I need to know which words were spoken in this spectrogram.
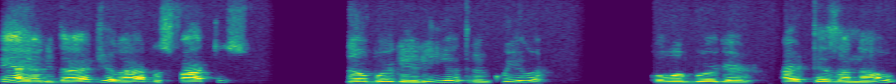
Tem a realidade lá dos fatos, na hamburgueria tranquila, com hambúrguer artesanal,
